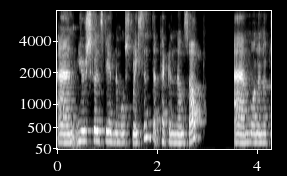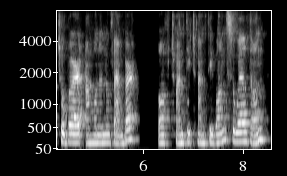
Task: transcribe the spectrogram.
And your schools being the most recent at picking those up, um, one in October and one in November of 2021. So well done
